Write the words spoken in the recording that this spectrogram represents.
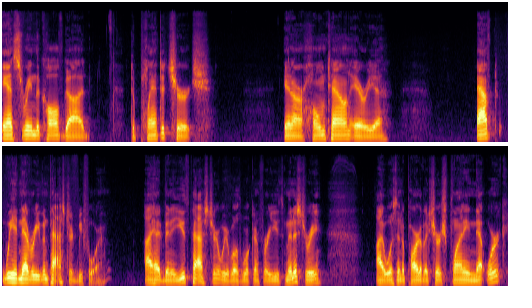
answering the call of God to plant a church in our hometown area after we had never even pastored before. I had been a youth pastor. We were both working for a youth ministry. I wasn't a part of a church planting network.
